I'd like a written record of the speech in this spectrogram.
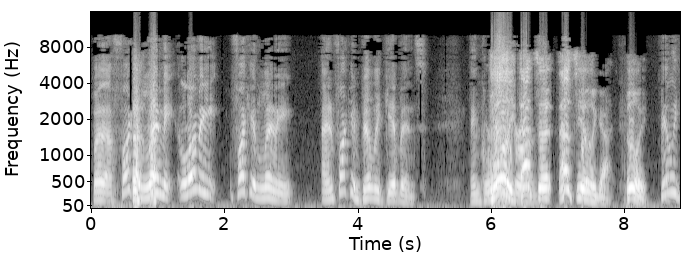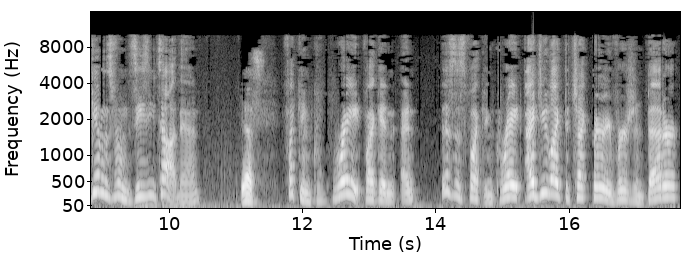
But uh, fucking Lemmy, Lemmy, fucking Lemmy, and fucking Billy Gibbons and. Gorilla Billy, that's it. That's the other guy. Billy. Billy Gibbons from ZZ Top, man. Yes. Fucking great, fucking, and this is fucking great. I do like the Chuck Berry version better,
